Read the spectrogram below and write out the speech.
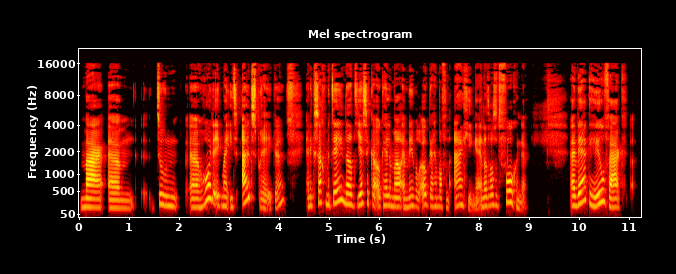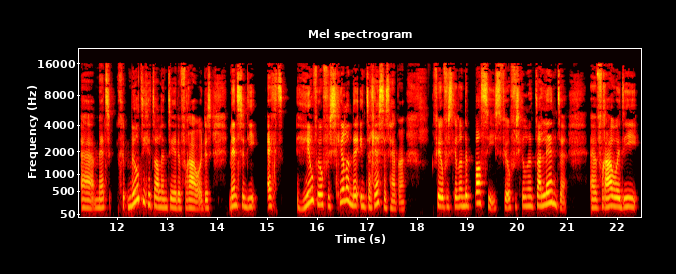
Maar um, toen uh, hoorde ik mij iets uitspreken. En ik zag meteen dat Jessica ook helemaal en Mabel ook daar helemaal van aangingen. En dat was het volgende. Wij werken heel vaak uh, met multigetalenteerde vrouwen. Dus mensen die echt heel veel verschillende interesses hebben. Veel verschillende passies, veel verschillende talenten. Uh, vrouwen die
